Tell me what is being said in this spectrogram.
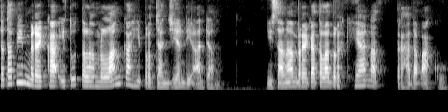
Tetapi mereka itu telah melangkahi perjanjian di Adam. Di sana mereka telah berkhianat terhadap aku.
